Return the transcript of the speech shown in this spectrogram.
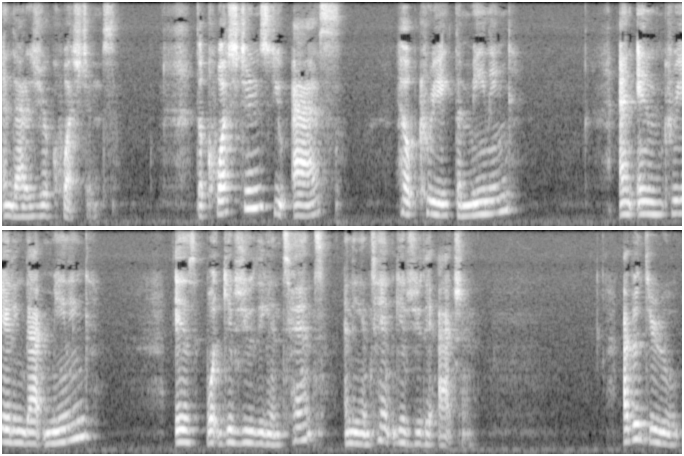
and that is your questions. The questions you ask help create the meaning, and in creating that meaning is what gives you the intent, and the intent gives you the action. I've been through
